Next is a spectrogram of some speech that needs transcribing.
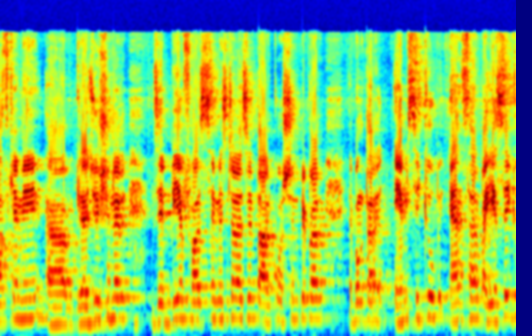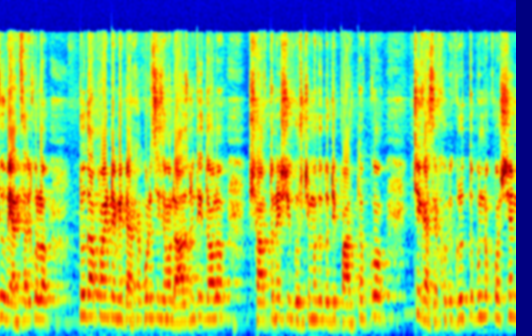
আজকে আমি গ্র্যাজুয়েশনের যে বিএ ফার্স্ট সেমিস্টার আছে, তার কোশ্চেন পেপার এবং তার এমসি কিউব অ্যান্সার বা এসএ কিউব অ্যান্সারগুলো টু দ্য পয়েন্ট আমি ব্যাখ্যা করেছি। যেমন রাজনৈতিক দল ও স্বার্থন্বেষী গোষ্ঠীর মধ্যে দুটি পার্থক্য। ঠিক আছে, খুবই গুরুত্বপূর্ণ কোশ্চেন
